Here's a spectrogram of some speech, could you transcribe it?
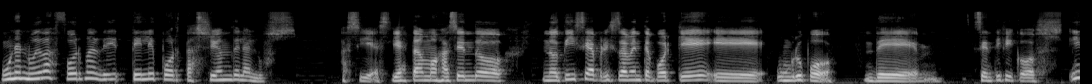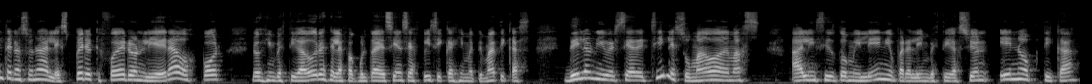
una nueva forma de teleportación de la luz. Así es, ya estamos haciendo noticia precisamente porque eh, un grupo de científicos internacionales, pero que fueron liderados por los investigadores de la Facultad de Ciencias Físicas y Matemáticas de la Universidad de Chile, sumado además al Instituto Milenio para la Investigación en Óptica,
